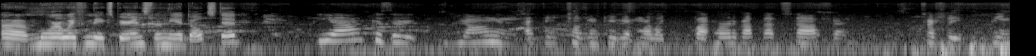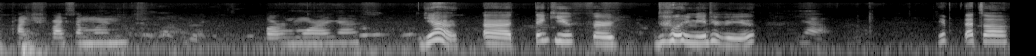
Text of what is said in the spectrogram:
uh, more away from the experience than the adults did? Yeah, because they're young, and I think children can get more like butthurt about that stuff, and especially being punched by someone, learn more, I guess. Yeah. Uh, thank you for letting me interview you. Yeah. Yep, that's all.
